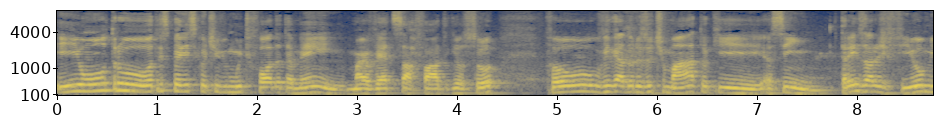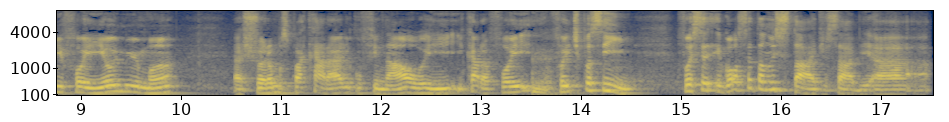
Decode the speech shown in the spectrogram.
E um outro, outra experiência que eu tive muito foda também, Marvete safado que eu sou, foi o Vingadores Ultimato, que, assim, três horas de filme, foi eu e minha irmã é, choramos pra caralho com o final. E, e, cara, foi, foi tipo assim. Foi igual você tá no estádio, sabe? A,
